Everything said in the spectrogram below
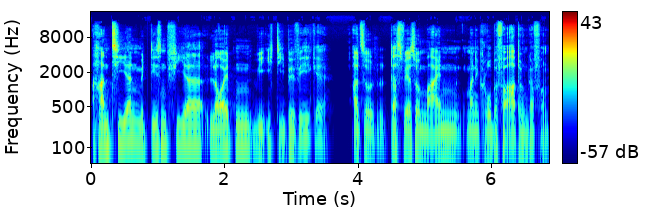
Hantieren mit diesen vier Leuten, wie ich die bewege. Also das wäre so mein, meine grobe Verortung davon.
